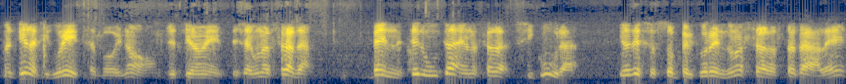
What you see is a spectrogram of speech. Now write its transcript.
mantiene, la sicurezza poi, no, oggettivamente. Cioè una strada ben tenuta è una strada sicura. Io adesso sto percorrendo una strada statale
